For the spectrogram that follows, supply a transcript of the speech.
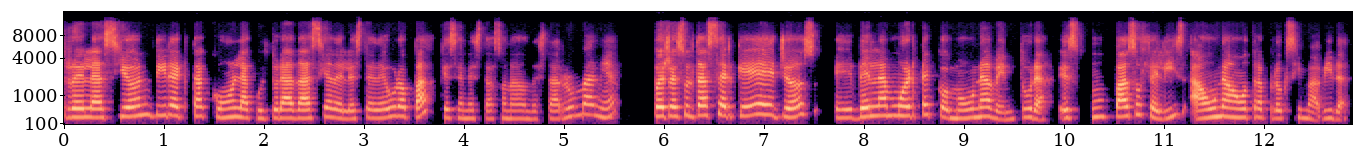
relación directa con la cultura dacia del este de Europa, que es en esta zona donde está Rumania, pues resulta ser que ellos eh, ven la muerte como una aventura, es un paso feliz a una otra próxima vida.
